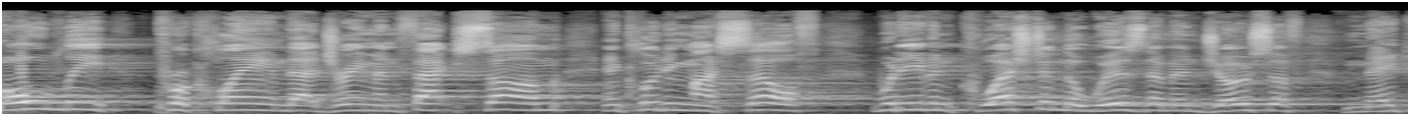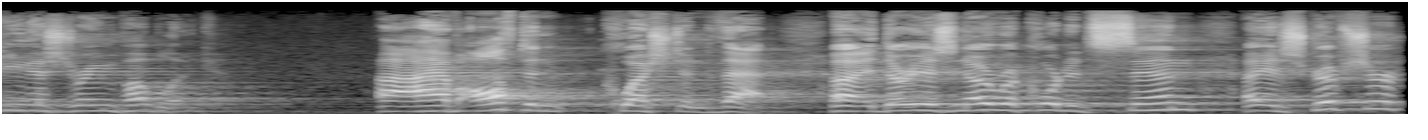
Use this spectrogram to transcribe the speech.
boldly proclaim that dream. In fact, some, including myself, would even question the wisdom in Joseph making this dream public. I have often questioned that. Uh, there is no recorded sin uh, in Scripture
